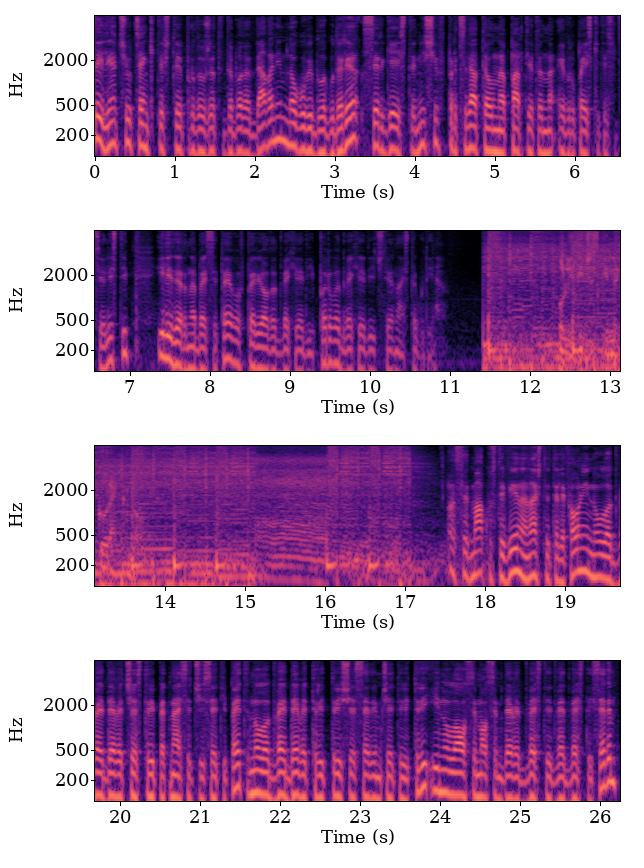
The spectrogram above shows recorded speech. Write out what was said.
тъй или иначе оценките ще продължат да бъдат давани. Много ви благодаря. Сергей Станишев, председател на партията на европейските социалисти и лидер на БСП в периода 2001-2014 година. Политически некоректно. След малко сте вие на нашите телефони 029631565, 029336743 и 0889202207.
